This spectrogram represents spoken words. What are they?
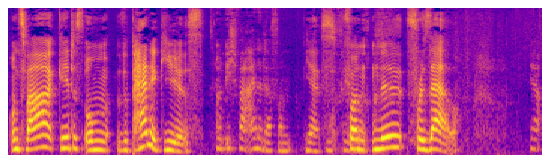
Und zwar geht es um The Panic Years. Und ich war eine davon. Yes. Von Nil Frizzell. Ja.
